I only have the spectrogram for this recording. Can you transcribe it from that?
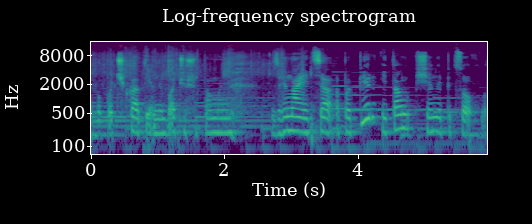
Треба почекати, я не бачу, що там мене згинається папір і там ще не підсохло.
